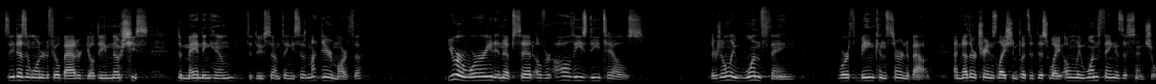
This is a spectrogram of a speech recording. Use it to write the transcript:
Because he doesn't want her to feel bad or guilty, even though she's demanding him to do something. He says, My dear Martha, you are worried and upset over all these details. There's only one thing worth being concerned about. Another translation puts it this way only one thing is essential.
